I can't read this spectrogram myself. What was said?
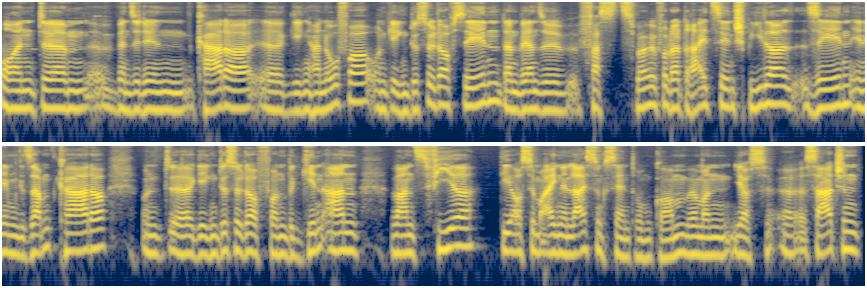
Und ähm, wenn Sie den Kader äh, gegen Hannover und gegen Düsseldorf sehen, dann werden Sie fast zwölf oder dreizehn Spieler sehen in dem Gesamtkader. Und äh, gegen Düsseldorf von Beginn an waren es vier die aus dem eigenen Leistungszentrum kommen. Wenn man Jos äh, Sargent,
